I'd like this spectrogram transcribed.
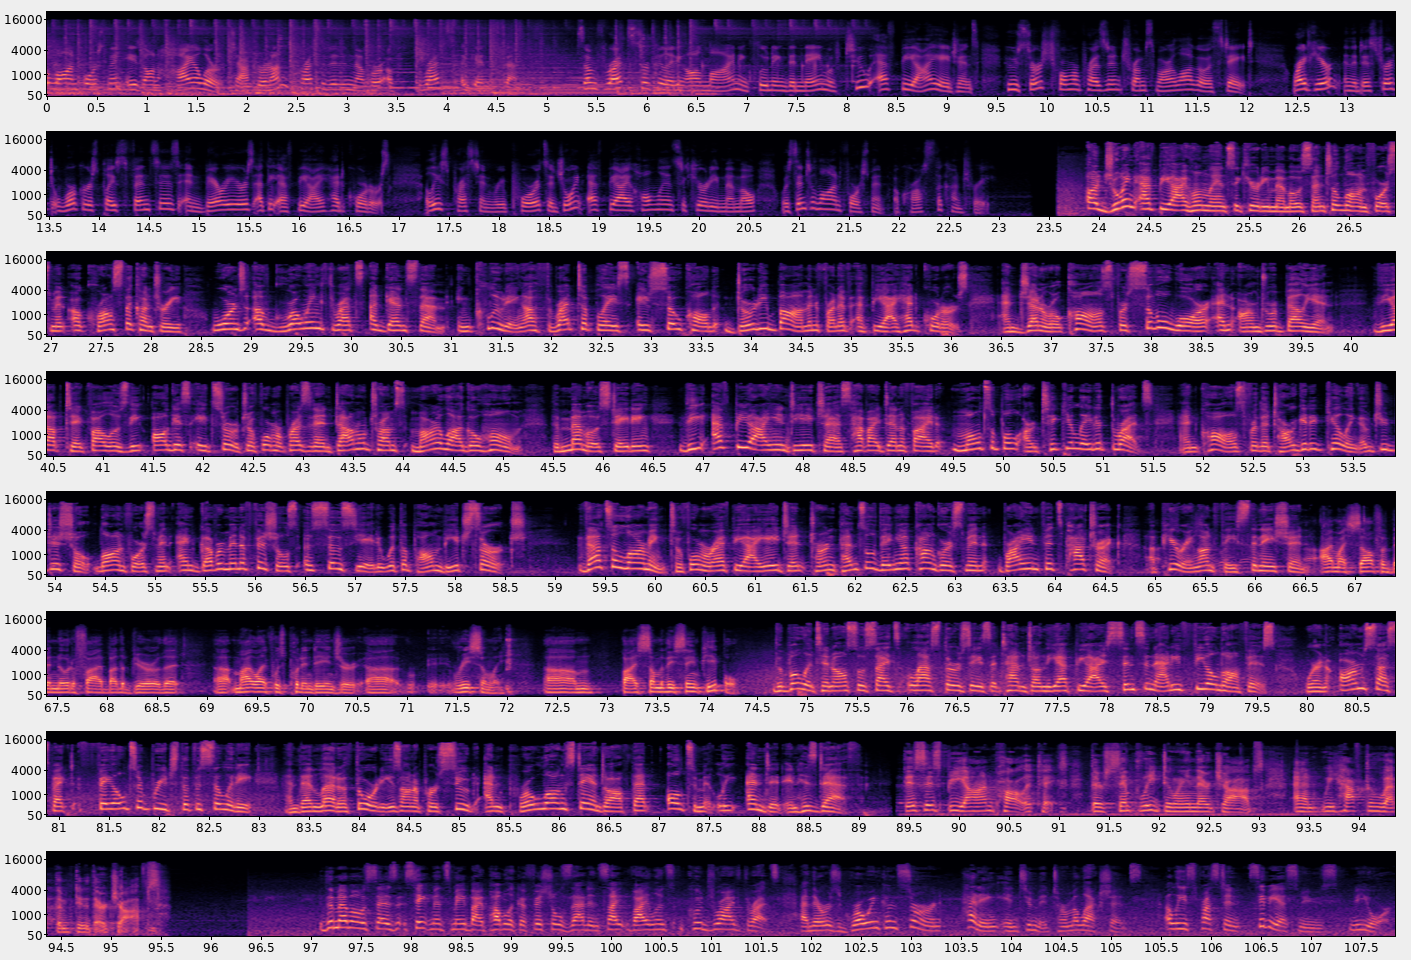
Chicago law enforcement is on high alert after an unprecedented number of threats against them. Some threats circulating online, including the name of two FBI agents who searched former President Trump's Mar-a-Lago estate. Right here in the district, workers placed fences and barriers at the FBI headquarters. Elise Preston reports a joint FBI Homeland Security memo was sent to law enforcement across the country. A joint FBI Homeland Security memo sent to law enforcement across the country warns of growing threats against them, including a threat to place a so called dirty bomb in front of FBI headquarters and general calls for civil war and armed rebellion. The uptick follows the August 8th search of former President Donald Trump's Mar a Lago home. The memo stating the FBI and DHS have identified multiple articulated threats and calls for the targeted killing of judicial, law enforcement, and government officials associated with the Palm Beach search. That's alarming to former FBI agent turned Pennsylvania Congressman Brian Fitzpatrick, appearing on Face the Nation. I myself have been notified by the Bureau that uh, my life was put in danger uh, recently um, by some of these same people. The bulletin also cites last Thursday's attempt on the FBI's Cincinnati field office, where an armed suspect failed to breach the facility and then led authorities on a pursuit and prolonged standoff that ultimately ended in his death. This is beyond politics. They're simply doing their jobs, and we have to let them do their jobs. The memo says statements made by public officials that incite violence could drive threats, and there is growing concern heading into midterm elections. Elise Preston, CBS News, New York.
